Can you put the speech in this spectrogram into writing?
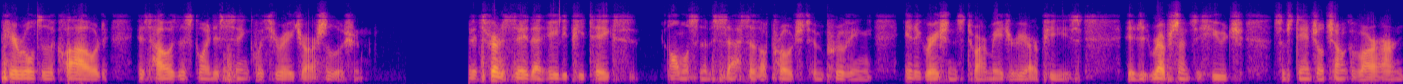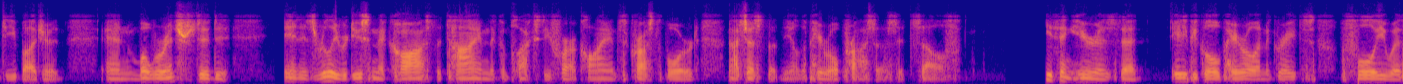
payroll to the cloud is how is this going to sync with your HR solution. And it's fair to say that ADP takes almost an obsessive approach to improving integrations to our major ERPs. It represents a huge, substantial chunk of our R&D budget. And what we're interested in is really reducing the cost, the time, the complexity for our clients across the board, not just the, you know, the payroll process itself. Key thing here is that ADP Global Payroll integrates fully with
